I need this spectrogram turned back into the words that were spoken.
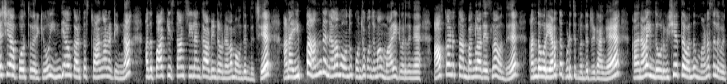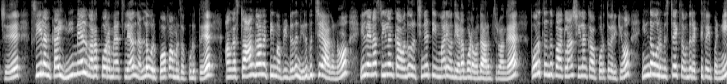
ஏஷியாவை பொறுத்த வரைக்கும் இந்தியாவுக்கு அடுத்த ஸ்ட்ராங்கான டீம்னா அது பாகிஸ்தான் ஸ்ரீலங்கா அப்படின்ற ஒரு நிலைமை வந்துருந்துச்சு. ஆனால் இப்போ அந்த நிலைமை வந்து கொஞ்சம் கொஞ்சமாக மாறிட்டு வருதுங்க. ஆப்கானிஸ்தான் பங்களாதேஷ்லாம் வந்து அந்த ஒரு இடத்த பிடிச்சிட்டு வந்துட்டு இருக்காங்க அதனால இந்த ஒரு விஷயத்த வந்து மனசில் வச்சு ஸ்ரீலங்கா இனிமேல் வரப்போகிற மேட்ச்லேயாவது நல்ல ஒரு பெர்ஃபார்மன்ஸை கொடுத்து அவங்க ஸ்ட்ராங்கான டீம் அப்படின்றத நிரூபிச்சே ஆகணும். இல்லைன்னா ஸ்ரீலங்கா வந்து ஒரு சின்ன டீம் மாதிரி வந்து எடை போட வந்து ஆரம்பிச்சிருவாங்க. பொறுத்து வந்து பார்க்கலாம். ஸ்ரீலங்காவை பொறுத்த வரைக்கும் இந்த ஒரு மிஸ்டேக்ஸை வந்து ரெக்டிஃபை பண்ணி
